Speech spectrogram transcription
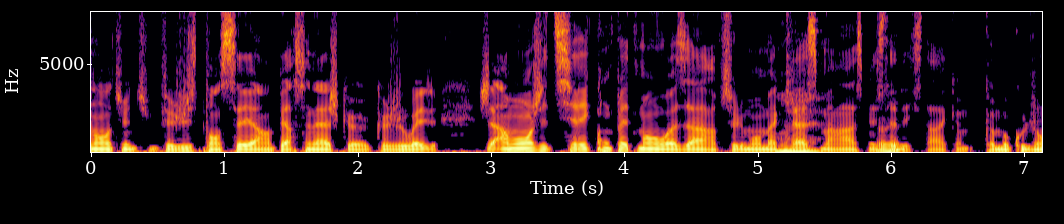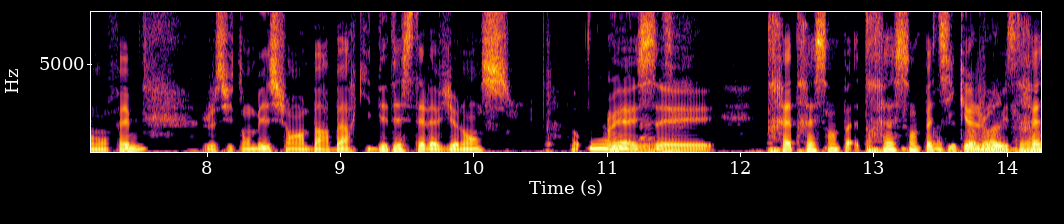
non, tu, tu me fais juste penser à un personnage que, que je jouais. À un moment, j'ai tiré complètement au hasard absolument ma classe, ma race, mes stats, Ouais. etc., comme, comme beaucoup de gens l'ont fait. Mhm. Je suis tombé sur un barbare qui détestait la violence. Ouh. Ouais, c'est très très sympa, très sympathique Ah, à pas mal, jouer, très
